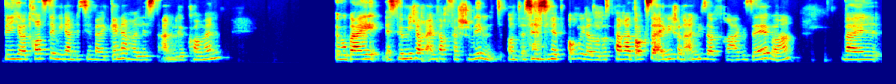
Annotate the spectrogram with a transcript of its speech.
bin ich aber trotzdem wieder ein bisschen bei Generalist angekommen. Wobei es für mich auch einfach verschwimmt. Und das ist jetzt auch wieder so das Paradoxe eigentlich schon an dieser Frage selber, weil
